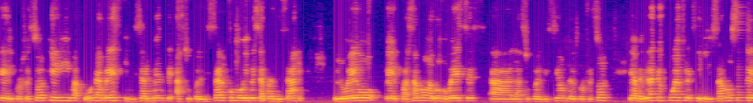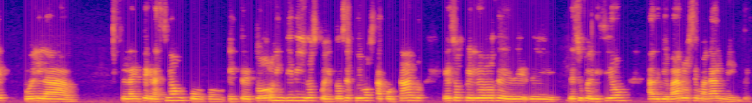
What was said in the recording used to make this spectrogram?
el profesor que iba una vez inicialmente a supervisar cómo iba ese aprendizaje, luego eh, pasamos a dos veces a la supervisión del profesor y a medida que fue flexibilizándose pues la, la integración con, entre todos los individuos, pues entonces fuimos acortando esos periodos de, supervisión a llevarlos semanalmente.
